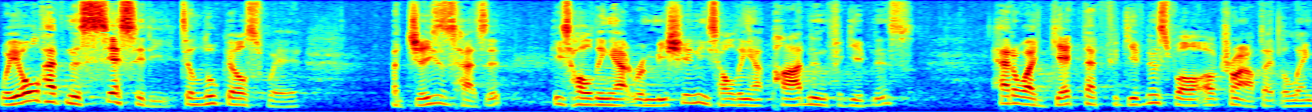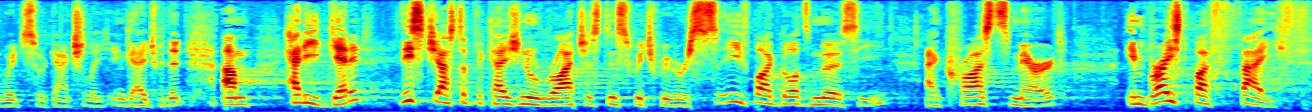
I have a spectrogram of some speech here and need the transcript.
We all have necessity to look elsewhere, but Jesus has it. He's holding out remission, He's holding out pardon and forgiveness. How do I get that forgiveness? Well, I'll try and update the language so we can actually engage with it. Um, how do you get it? This justification justificational righteousness which we receive by God's mercy and Christ's merit, embraced by faith,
